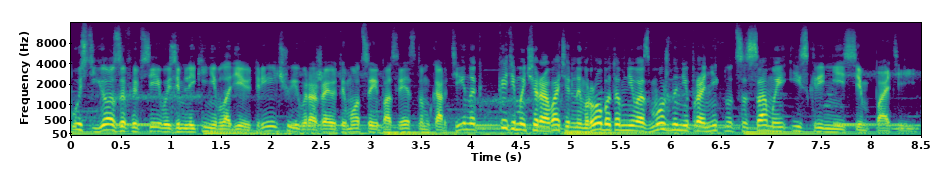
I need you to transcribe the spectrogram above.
Пусть Йозеф и все его земляки не владеют речью и выражают эмоции посредством картинок, к этим очаровательным роботам невозможно не проникнуться самой искренней симпатией.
